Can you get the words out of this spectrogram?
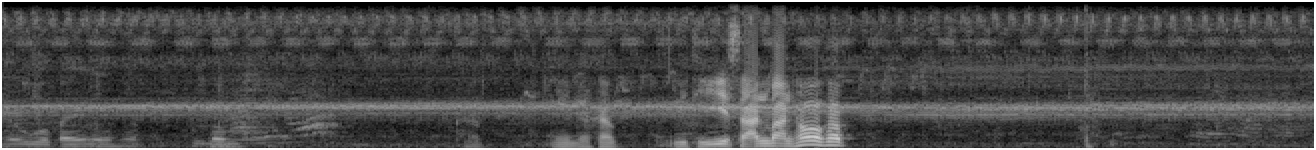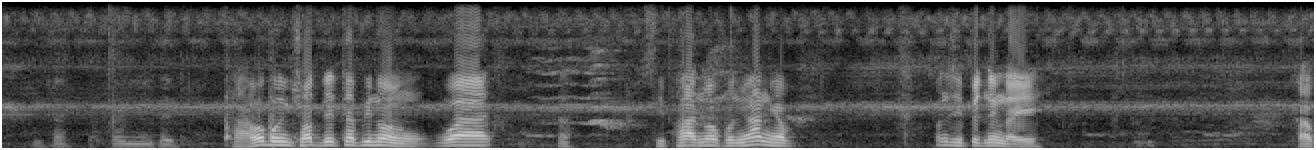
อยู่ไปเลยครับลม นี่แหละครับ วิถีอีสานบ้านเฮาครับ ตรงนี้คือ ถามว่าเบิ่งช็อตเด็ดครับพี่น้องว่าสิผ่านมาผลงานครับ มันสิเป็นยังไงครับ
